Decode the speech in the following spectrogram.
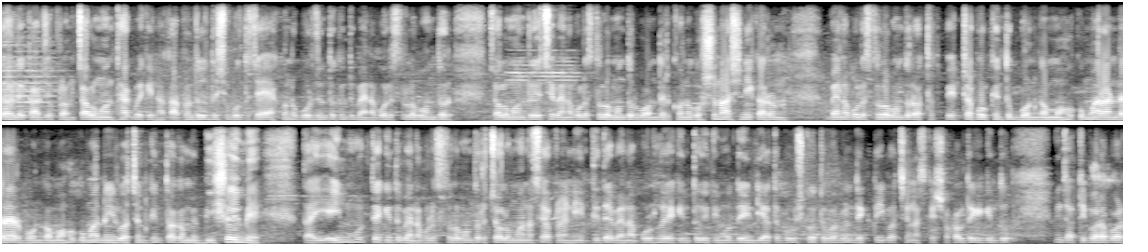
তাহলে কার্যক্রম চলমান থাকবে কিনা? তার আপনাদের উদ্দেশ্যে বলতে চাই এখনও পর্যন্ত কিন্তু বেনাপোল স্থলবন্দর চলমান রয়েছে। বেনাপোল স্থলবন্দর বন্ধের কোনো ঘোষণা আসেনি কারণ বেনাপোল স্থলবন্দর অর্থাৎ পেট্রাপোল কিন্তু বনগাঁ মহকুমার আন্ডারে আর বনগাঁ মহকুমার নির্বাচন কিন্তু আগামী বিশই মে। তাই এই মুহূর্তে কিন্তু বেনাপোল স্থলবন্দর চলমান আছে। আপনারা নির্দ্বিধায় বেনাপোল হয়ে কিন্তু ইতিমধ্যে ইন্ডিয়াতে প্রবেশ করতে পারবেন। দেখতেই পাচ্ছেন আজকে সকাল থেকে কিন্তু যাত্রী পারাপার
